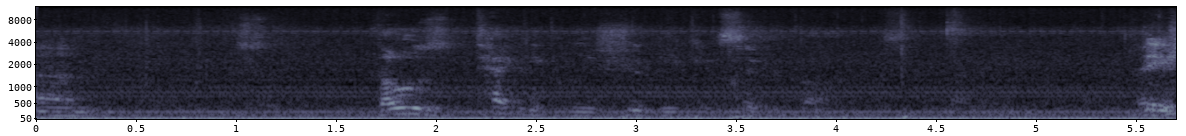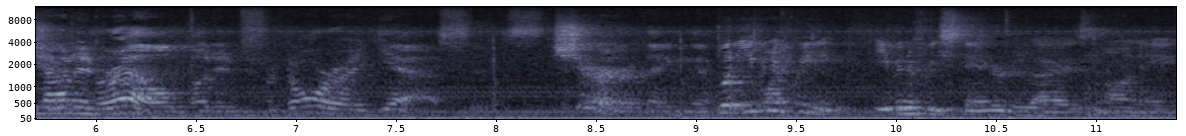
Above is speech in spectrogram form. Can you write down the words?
Um, those technically should be considered bugs. I mean, maybe not in RHEL, but in Fedora, yes, it's Sure, thing that. but even if we even if we standardized on a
